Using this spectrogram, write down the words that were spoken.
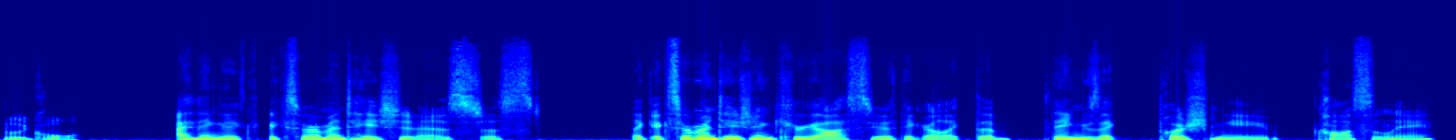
really cool. I think experimentation is just like experimentation and curiosity, I think, are like the things that push me constantly.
